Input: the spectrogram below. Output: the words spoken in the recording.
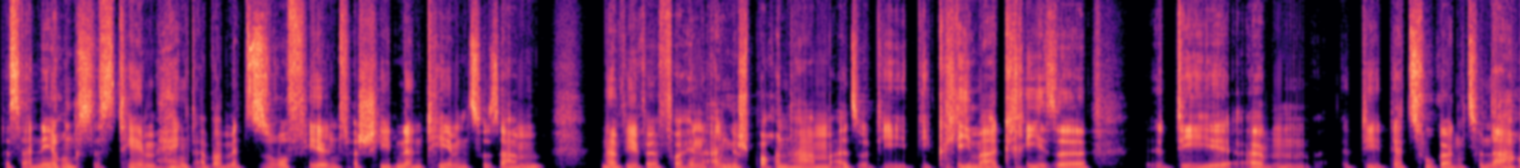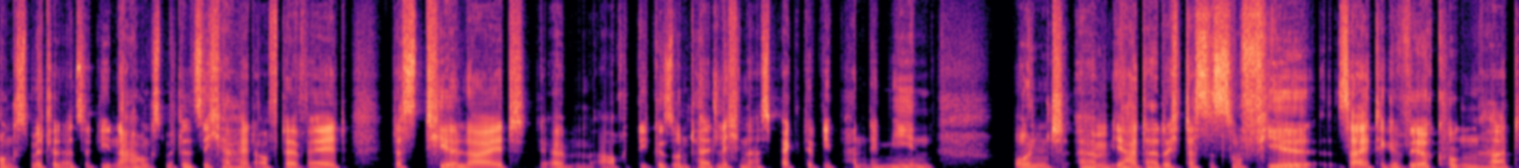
das Ernährungssystem hängt aber mit so vielen verschiedenen Themen zusammen, ne, wie wir vorhin angesprochen haben, also die, die Klimakrise, die, ähm, die, der Zugang zu Nahrungsmitteln, also die Nahrungsmittelsicherheit auf der Welt, das Tierleid, ähm, auch die gesundheitlichen Aspekte wie Pandemien. Und ähm, ja, dadurch, dass es so vielseitige Wirkungen hat,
